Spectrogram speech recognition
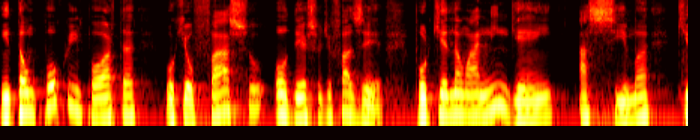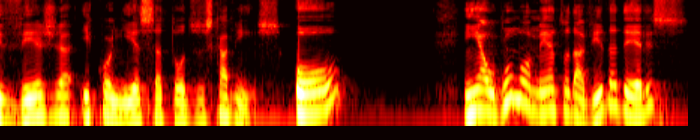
Então pouco importa o que eu faço ou deixo de fazer, porque não há ninguém acima que veja e conheça todos os caminhos. Ou, em algum momento da vida deles,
